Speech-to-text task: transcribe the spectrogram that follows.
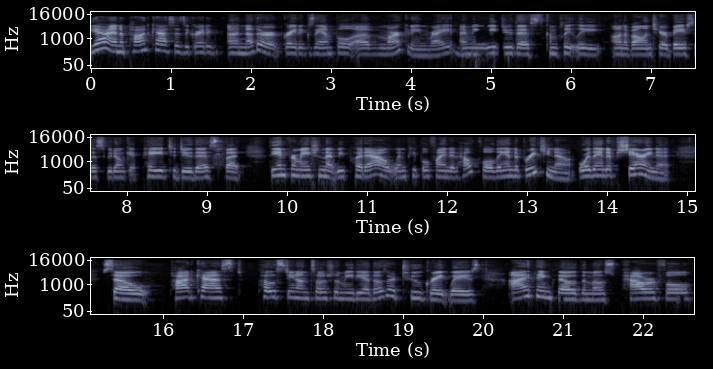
Yeah, and a podcast is a great another great example of marketing, right? I Mhm. mean, we do this completely on a volunteer basis. We don't get paid to do this, but the information that we put out when people find it helpful, they end up reaching out or they end up sharing it. So, podcast, posting on social media, those are two great ways. I think though the most powerful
